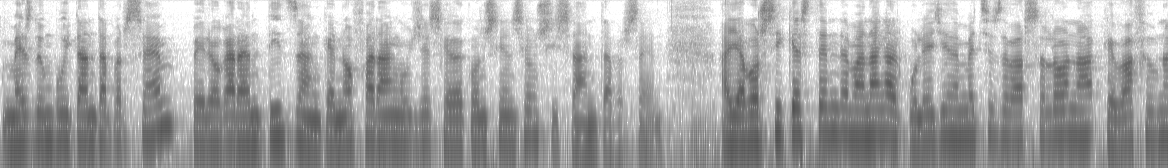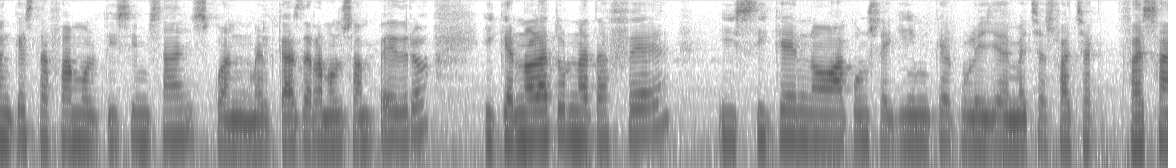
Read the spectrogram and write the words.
més d'un 80%, però garantitzen que no faran objecció de consciència un 60%. Ah, Llavors sí que estem demanant al Col·legi de Metges de Barcelona, que va fer una enquesta fa moltíssims anys, quan el cas de Ramon San Pedro, i que no l'ha tornat a fer, i sí que no aconseguim que el Col·legi de Metges faci, faça,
